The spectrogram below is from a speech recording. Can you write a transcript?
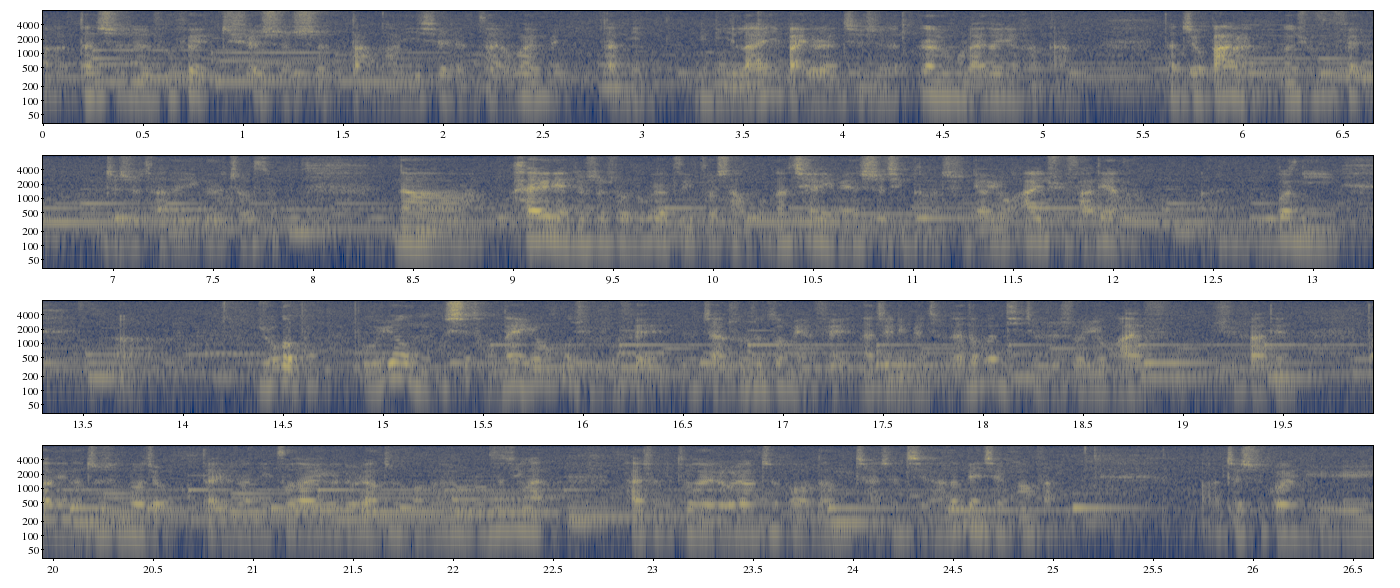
呃，但是付费确实是挡了一些人在外面。但你你来一百个人，其实让用户来都已经很难，但只有八个人能去付费，这是它的一个折损。那还有一点就是说，如果要自己做项目，那钱里面事情可能是你要用爱去发电了啊。如果你呃如果不不用系统内用户去付费，假如说是做免费，那这里面存在的问题就是说用爱付去发电。到底能支撑多久？比如说你做到一个流量之后能用融资进来，还是你做到流量之后能产生其他的变现方法？啊，这是关于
